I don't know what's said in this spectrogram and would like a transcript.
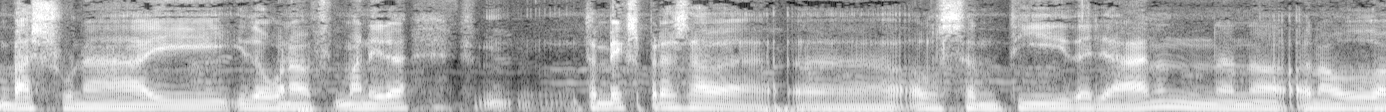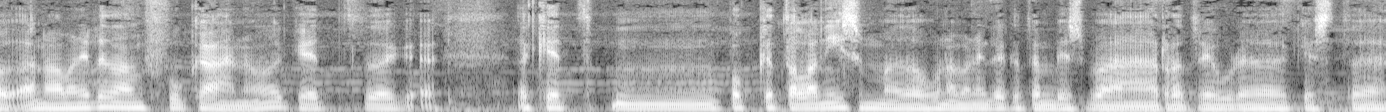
va sonar i, i d'alguna manera mm, també expressava eh, el sentir d'allà en, en, en, el, en la manera d'enfocar no? aquest, eh, aquest mm, poc catalanisme d'alguna manera que també es va retreure aquesta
